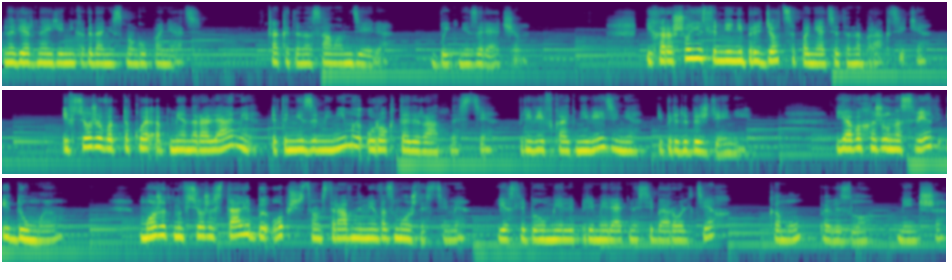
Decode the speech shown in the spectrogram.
Наверное, я никогда не смогу понять, как это на самом деле – быть незрячим. И хорошо, если мне не придется понять это на практике. И все же вот такой обмен ролями – это незаменимый урок толерантности, прививка от неведения и предубеждений. Я выхожу на свет и думаю, может мы все же стали бы обществом с равными возможностями, если бы умели примерять на себя роль тех, кому повезло меньше.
